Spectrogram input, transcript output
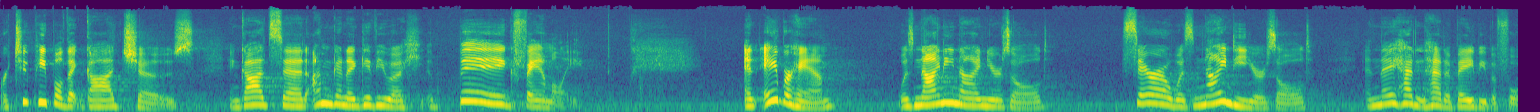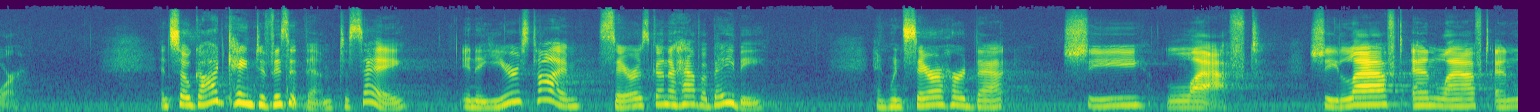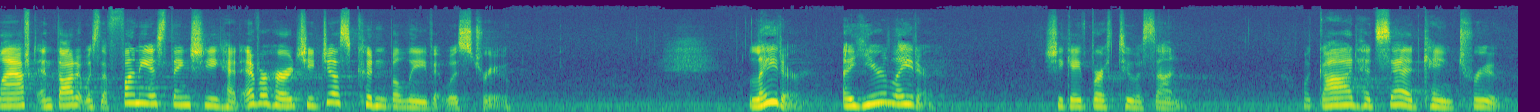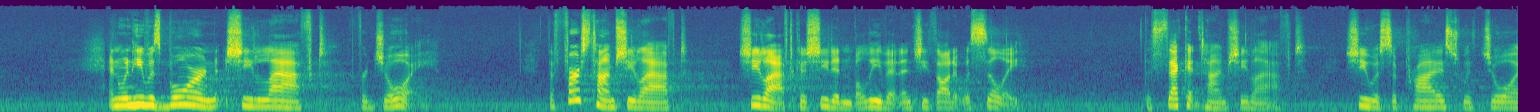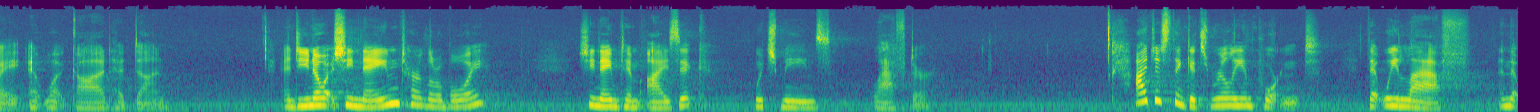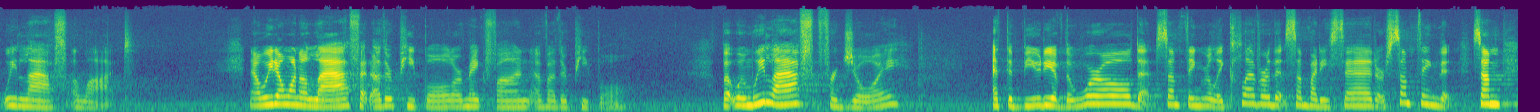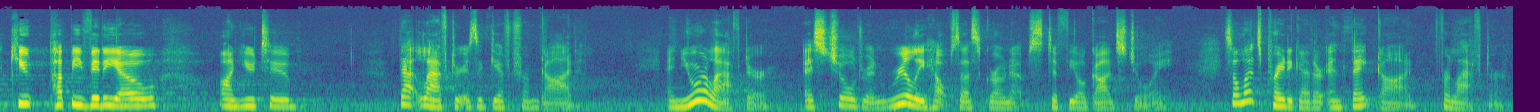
were two people that God chose, and God said, I'm going to give you a, a big family. And Abraham was 99 years old, Sarah was 90 years old, and they hadn't had a baby before. And so God came to visit them to say, in a year's time, Sarah's going to have a baby. And when Sarah heard that, she laughed. She laughed and laughed and laughed and thought it was the funniest thing she had ever heard. She just couldn't believe it was true. Later, a year later, she gave birth to a son. What God had said came true. And when he was born, she laughed for joy. The first time she laughed, she laughed because she didn't believe it and she thought it was silly. The second time she laughed, she was surprised with joy at what God had done. And do you know what she named her little boy? She named him Isaac, which means laughter. I just think it's really important that we laugh and that we laugh a lot. Now, we don't want to laugh at other people or make fun of other people. But when we laugh for joy, at the beauty of the world, at something really clever that somebody said, or something that, some cute puppy video on YouTube, that laughter is a gift from God. And your laughter as children really helps us grown ups to feel God's joy. So let's pray together and thank God for laughter.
